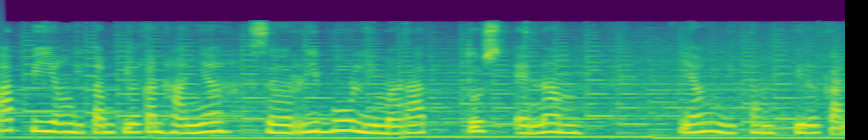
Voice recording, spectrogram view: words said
Tapi yang ditampilkan hanya 1506 yang ditampilkan.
